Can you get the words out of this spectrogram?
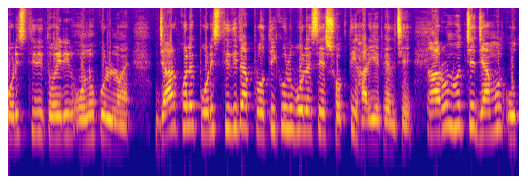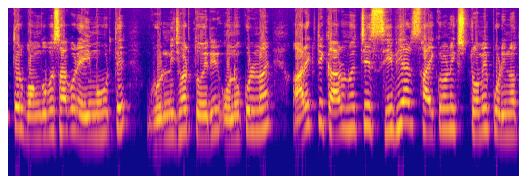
পরিস্থিতি তৈরির অনুকূল নয়, যার ফলে পরিস্থিতিটা প্রতিকূল বলে সে শক্তি হারিয়ে ফেলছে। কারণ হচ্ছে যেমন উত্তর বঙ্গোপসাগর এই মুহূর্তে ঘূর্ণিঝড় তৈরির অনুকূল নয়, আরেকটি কারণ হচ্ছে সিভিয়ার সাইক্লোনিক স্ট্রোমে পরিণত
